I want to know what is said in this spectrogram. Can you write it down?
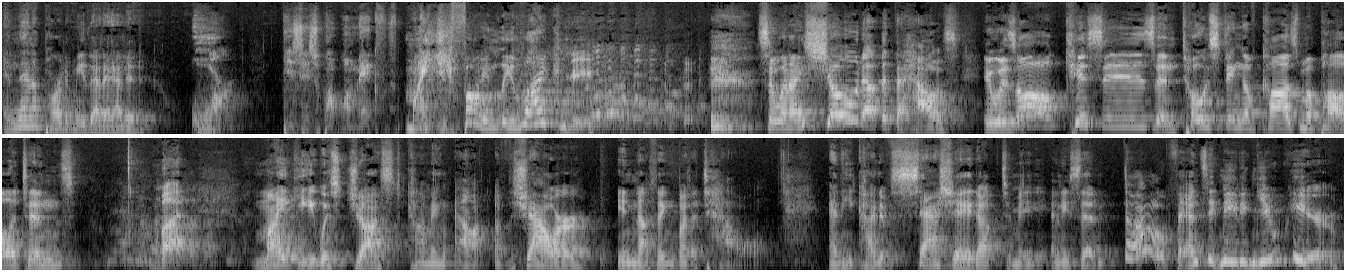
And then a part of me that added, or this is what will make Mikey finally like me. so when I showed up at the house, it was all kisses and toasting of cosmopolitans. But Mikey was just coming out of the shower in nothing but a towel. And he kind of sashayed up to me and he said, Oh, fancy meeting you here.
